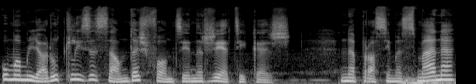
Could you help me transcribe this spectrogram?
uma melhor utilização das fontes energéticas. Na próxima semana,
